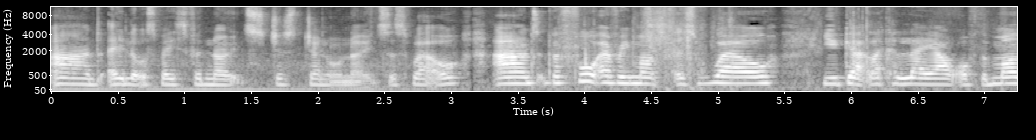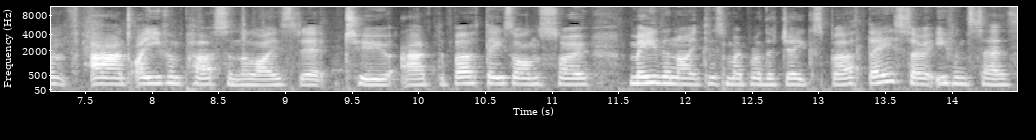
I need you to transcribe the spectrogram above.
and a little space for notes, just general notes as well. And before every month as well you get like a layout of the month and I even personalised it to add the birthdays on so May the 9th is my brother Jake's birthday so it even says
